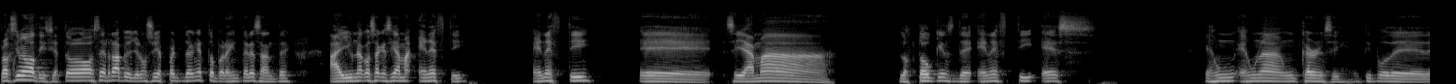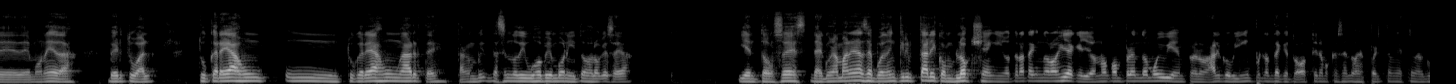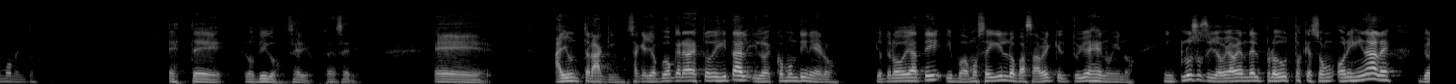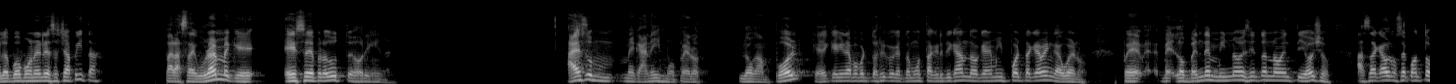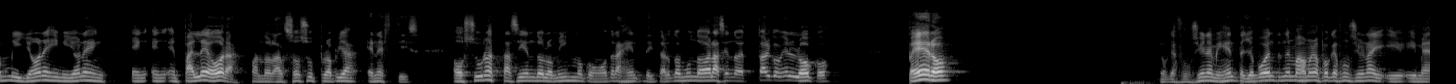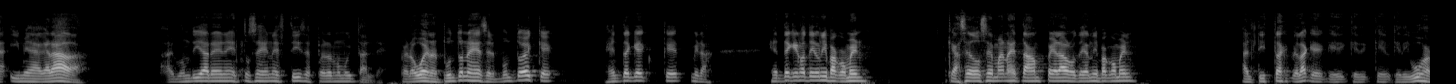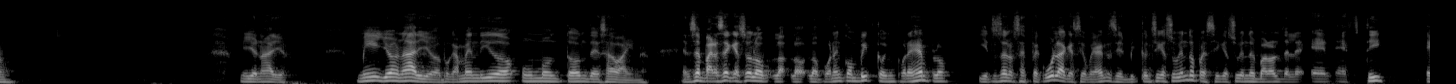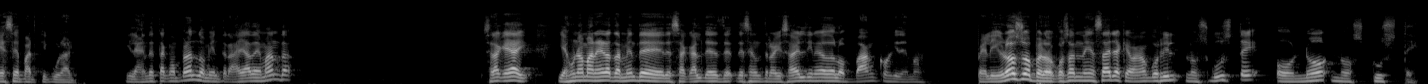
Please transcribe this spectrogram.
Próxima noticia. Esto va a ser rápido. Yo no soy experto en esto, pero es interesante. Hay una cosa que se llama NFT. NFT eh, se llama los tokens de NFTs, que es un, una, un currency, un tipo de, moneda virtual. Tú creas un, tú creas un arte, están haciendo dibujos bien bonitos o lo que sea. Y entonces, de alguna manera se puede encriptar y con blockchain y otra tecnología que yo no comprendo muy bien, pero algo bien importante que todos tenemos que hacernos expertos en esto en algún momento. Este, te lo digo, en serio, en serio. Eh, hay un tracking. O sea que yo puedo crear esto digital y lo es como un dinero. Yo te lo doy a ti y podemos seguirlo para saber que el tuyo es genuino. Incluso si yo voy a vender productos que son originales, yo le puedo poner esa chapita para asegurarme que ese producto es original. A eso es un mecanismo, pero Logan Paul, que es el que viene a Puerto Rico, que todo el mundo está criticando, que me importa que venga, bueno, pues los vende en 1998. Ha sacado no sé cuántos millones y millones en, en, en, par de horas cuando lanzó sus propias NFTs. Osuna está haciendo lo mismo con otra gente y está todo el mundo ahora haciendo esto algo bien loco. Pero lo que funciona, mi gente, yo puedo entender más o menos por qué funciona y, me, y me agrada. Algún día haré entonces NFTs, espero no muy tarde. Pero bueno, el punto no es ese. El punto es que gente que, que mira, Gente que no tiene ni para comer, que hace dos semanas estaban pelados, no tenían ni para comer. Artistas, ¿verdad? Que, dibujan. Millonarios. Millonarios, porque han vendido un montón de esa vaina. Entonces parece que eso lo, ponen con Bitcoin, por ejemplo, y entonces se especula que si, obviamente, si el Bitcoin sigue subiendo, pues sigue subiendo el valor del NFT ese particular. Y la gente está comprando mientras haya demanda. ¿Será que hay? Y es una manera también de, sacar, de, descentralizar el dinero de los bancos y demás. Peligroso, pero cosas necesarias que van a ocurrir, nos guste o no nos guste.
